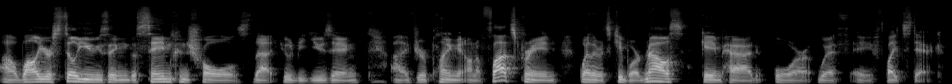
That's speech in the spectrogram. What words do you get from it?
uh, while you're still using the same controls that you would be using uh, if you're playing it on a flat screen, whether it's keyboard, mouse, gamepad, or with a flight stick.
